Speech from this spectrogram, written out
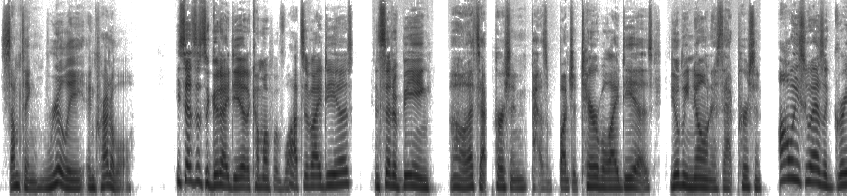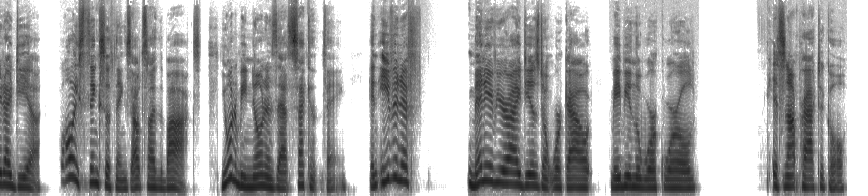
something really incredible. He says it's a good idea to come up with lots of ideas instead of being, oh, that's that person has a bunch of terrible ideas. You'll be known as that person always who has a great idea, who always thinks of things outside the box. You want to be known as that second thing. And even if many of your ideas don't work out, maybe in the work world, it's not practical.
